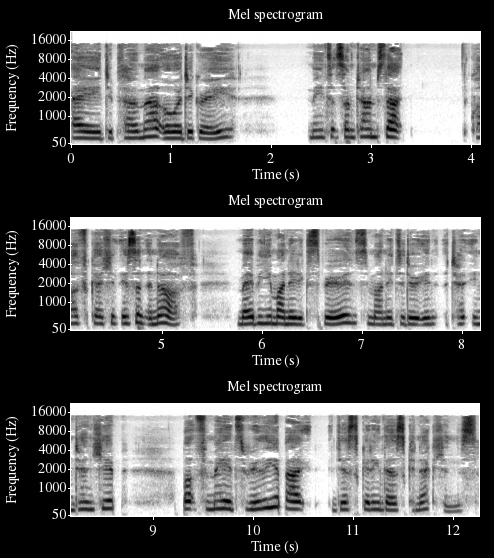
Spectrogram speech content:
a diploma or a degree, means that sometimes that qualification isn't enough. Maybe you might need experience, you might need to do an in- internship, but for me, it's really about just getting those connections.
